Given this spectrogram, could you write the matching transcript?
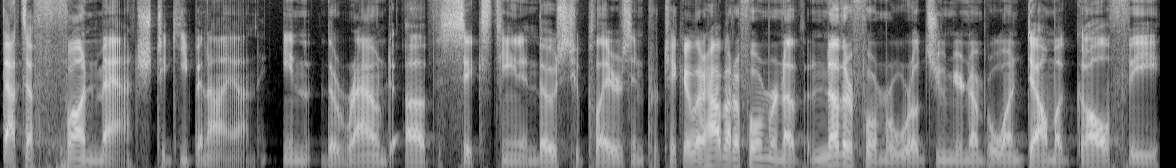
That's a fun match to keep an eye on in the round of 16. And those two players in particular. How about a former another former world junior number one, Dalma Galfi,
